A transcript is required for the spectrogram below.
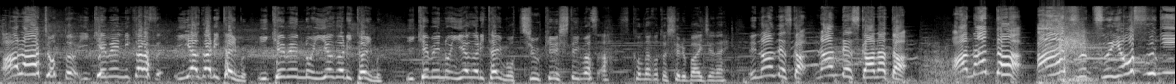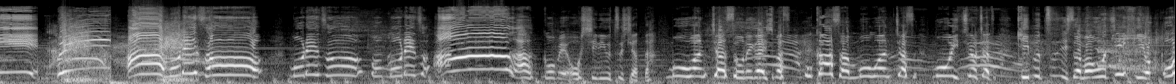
あらちょっとイケメンにカラス。嫌がりタイム。イケメンの嫌がりタイム。イケメンの嫌がりタイムを中継しています。あこんなことしてる場合じゃない。え何ですか？何ですか？あなた。あなた！アー強すぎー！あー漏れそう！漏れそう漏れあごめんお尻映しちゃった。もうワンチャンスお願いします。お母さんもうワンチャンス。もう一度チャンス。鬼舞辻様お慈悲をお慈悲を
